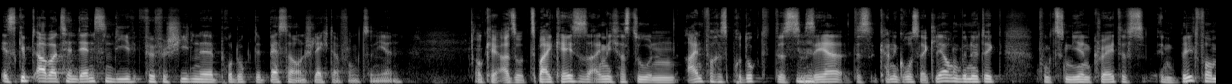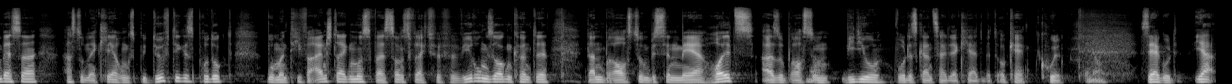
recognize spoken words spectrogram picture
Es gibt aber Tendenzen, die für verschiedene Produkte besser und schlechter funktionieren. Okay, also zwei Cases eigentlich hast du ein einfaches Produkt, das mhm. sehr, das keine große Erklärung benötigt, funktionieren Creatives in Bildform besser, hast du ein erklärungsbedürftiges Produkt, wo man tiefer einsteigen muss, weil es sonst vielleicht für Verwirrung sorgen könnte, dann brauchst du ein bisschen mehr Holz, also brauchst ja. du ein Video, wo das Ganze halt erklärt wird. Okay, cool. Genau. Sehr gut. Ja,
